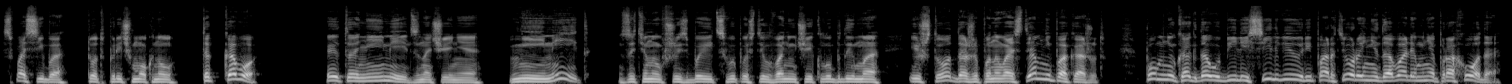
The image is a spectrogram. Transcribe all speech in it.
«Спасибо», — тот причмокнул. «Так кого?» «Это не имеет значения». «Не имеет?» Затянувшись, Бейтс выпустил вонючий клуб дыма. «И что, даже по новостям не покажут? Помню, когда убили Сильвию, репортеры не давали мне прохода.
